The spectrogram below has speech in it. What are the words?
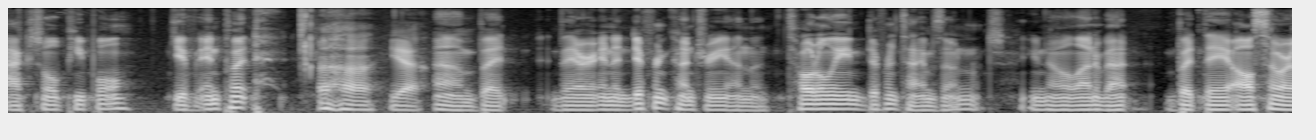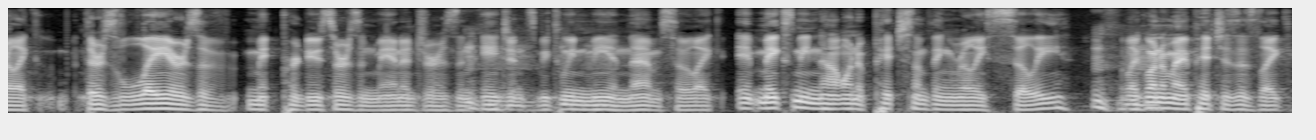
actual people give input. Uh-huh. Yeah. um, but they're in a different country on a totally different time zone, which you know a lot about. But they also are like there's layers of ma- producers and managers and mm-hmm. agents between me and them. So like it makes me not want to pitch something really silly. Mm-hmm. Like one of my pitches is like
